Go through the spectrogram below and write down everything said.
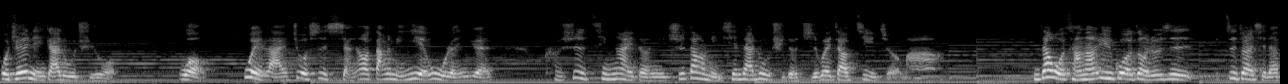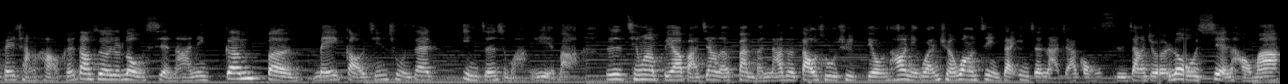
我觉得你应该录取我，我未来就是想要当一名业务人员。可是，亲爱的，你知道你现在录取的职位叫记者吗？你知道我常常遇过这种，就是自传写的非常好，可是到最后就露馅啊，你根本没搞清楚你在。应征什么行业嘛？就是千万不要把这样的范本拿着到处去丢，然后你完全忘记你在应征哪家公司，这样就会露馅，好吗？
